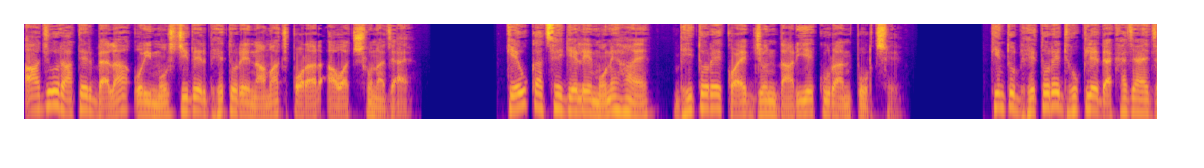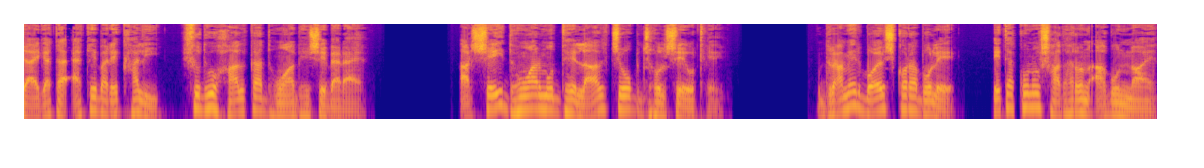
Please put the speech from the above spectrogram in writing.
আজও রাতের বেলা ওই মসজিদের ভেতরে নামাজ পড়ার আওয়াজ শোনা যায়। কেউ কাছে গেলে মনে হয়, ভিতরে কয়েকজন দাঁড়িয়ে কুরআন পড়ছে। কিন্তু ভেতরে ঢুকলে দেখা যায় জায়গাটা একেবারে খালি, শুধু হালকা ধোঁয়া ভেসে বেড়ায়। আর সেই ধোঁয়ার মধ্যে লাল চোখ ঝলসে ওঠে। গ্রামের বয়স্করা বলে, এটা কোনো সাধারণ আগুন নয়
